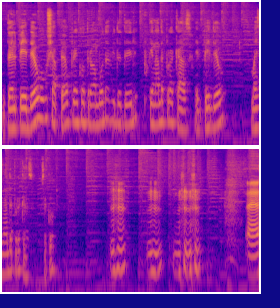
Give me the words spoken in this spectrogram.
Então ele perdeu o chapéu pra encontrar o amor da vida dele, porque nada é por acaso. Ele perdeu, mas nada é por acaso, sacou? Uhum. Uhum. é...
